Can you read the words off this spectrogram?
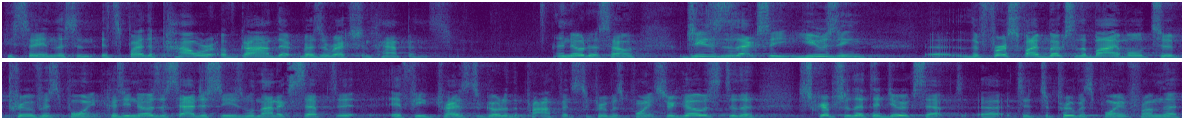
He's saying, listen, it's by the power of God that resurrection happens. And notice how Jesus is actually using uh, the first five books of the Bible to prove his point, because he knows the Sadducees will not accept it if he tries to go to the prophets to prove his point. So he goes to the scripture that they do accept uh, to, to prove his point from the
